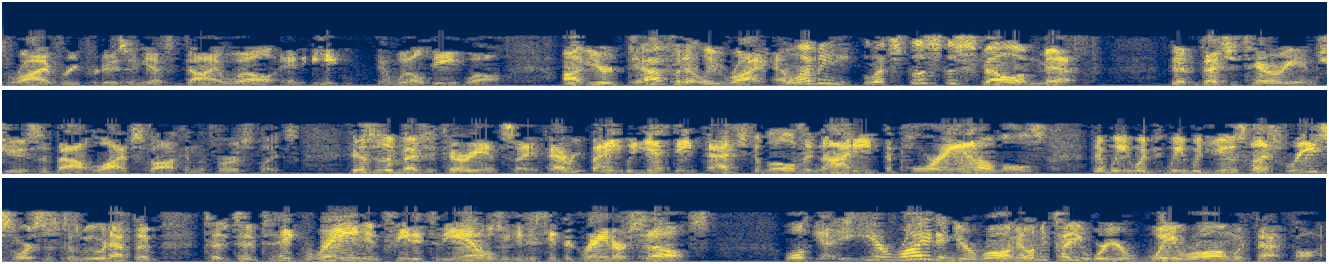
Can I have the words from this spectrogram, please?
thrive, reproduce, and yes, die well and eat and will eat well. Uh, you're definitely right. And let me let's let's dispel a myth that vegetarians use about livestock in the first place. Here's what the vegetarians say: If everybody would just eat vegetables and not eat the poor animals, then we would we would use less resources because we would have to, to to take grain and feed it to the animals. We could just eat the grain ourselves. Well, you're right and you're wrong. And let me tell you where you're way wrong with that thought.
